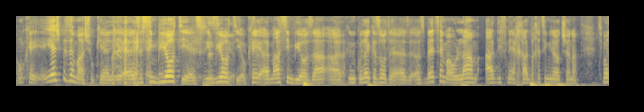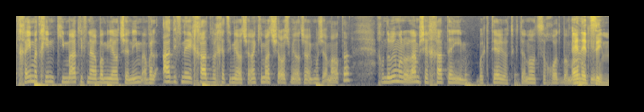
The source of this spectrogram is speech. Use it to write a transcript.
אוקיי, יש בזה משהו, כי אני- זה סימביוטי, זה סימביוטי, אוקיי? מה הסימביוזה? הנקודה היא כזאת, אז בעצם העולם עד לפני 1.5 מיליארד שנה. זאת אומרת, חיים מתחילים כמעט לפני 4 מיליארד שנים, אבל עד לפני 1.5 מיליארד שנה, כמעט 3 מיליארד שנה, כמו שאמרת, אנחנו מדברים על עולם של חד-תאים, בקטריות קטנות, שוחות במעמקים. אין עצים.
